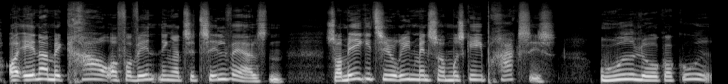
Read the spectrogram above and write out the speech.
og ender med krav og forventninger til tilværelsen, som ikke i teorien, men som måske i praksis, udelukker Gud.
